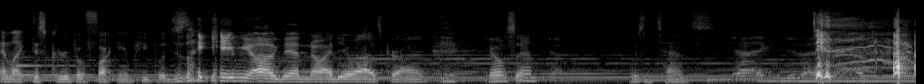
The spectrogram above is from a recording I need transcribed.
And like this group of fucking people just like gave me a hug. They had no idea why I was crying. You know what I'm saying? Yeah. It was intense. Yeah, it can do that.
